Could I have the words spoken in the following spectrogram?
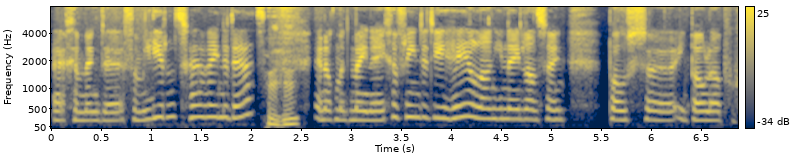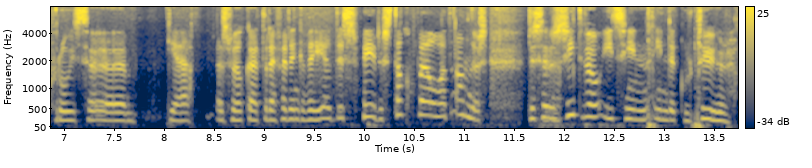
uh, gemengde familieroots hebben, inderdaad. Mhm. En ook met mijn eigen vrienden die heel lang in Nederland zijn. Poos uh, in Polen opgegroeid. ja, als we elkaar treffen, denken we, ja, de sfeer is toch wel wat anders. Dus er ja. zit wel iets in, in de cultuur.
